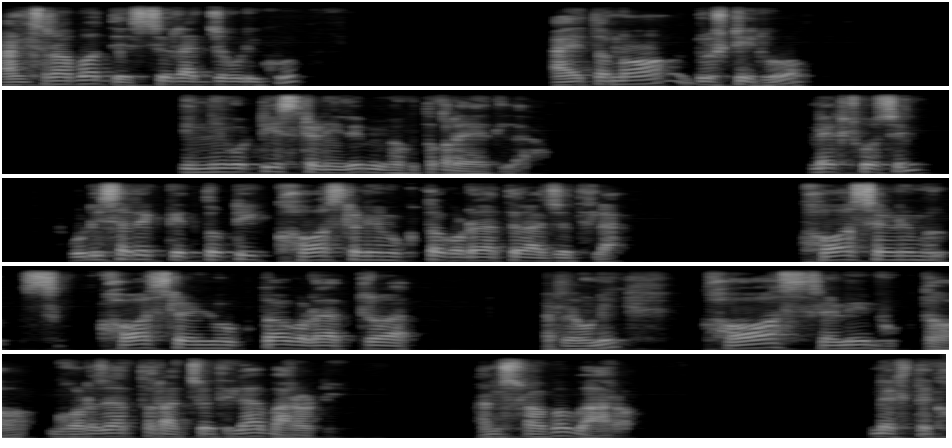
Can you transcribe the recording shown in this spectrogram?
ଆନ୍ସର ହେବ ଦେଶୀୟ ରାଜ୍ୟଗୁଡ଼ିକୁ ଆୟତନ ଦୃଷ୍ଟିରୁ ତିନି ଗୋଟି ଶ୍ରେଣୀରେ ବିଭକ୍ତ କରାଯାଇଥିଲା। ନେକ୍ସଟ କ୍ୱେଶ୍ଚିନ୍ ଓଡ଼ିଶାରେ କେତୋଟି ଖ ଶ୍ରେଣୀଭୁକ୍ତ ଗଡ଼ଜାତୀୟ ରାଜ୍ୟ ଥିଲା? ଖ ଶ୍ରେଣୀ ଖ ଶ୍ରେଣୀଭୁକ୍ତ ଗଡ଼ଜାତ ରହୁନି। ଖ ଶ୍ରେଣୀଭୁକ୍ତ ଗଡ଼ଜାତ ରାଜ୍ୟ ଥିଲା ବାରଟି। ଆନ୍ସର ହେବ ବାର। ନେକ୍ସଟ ଦେଖ।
